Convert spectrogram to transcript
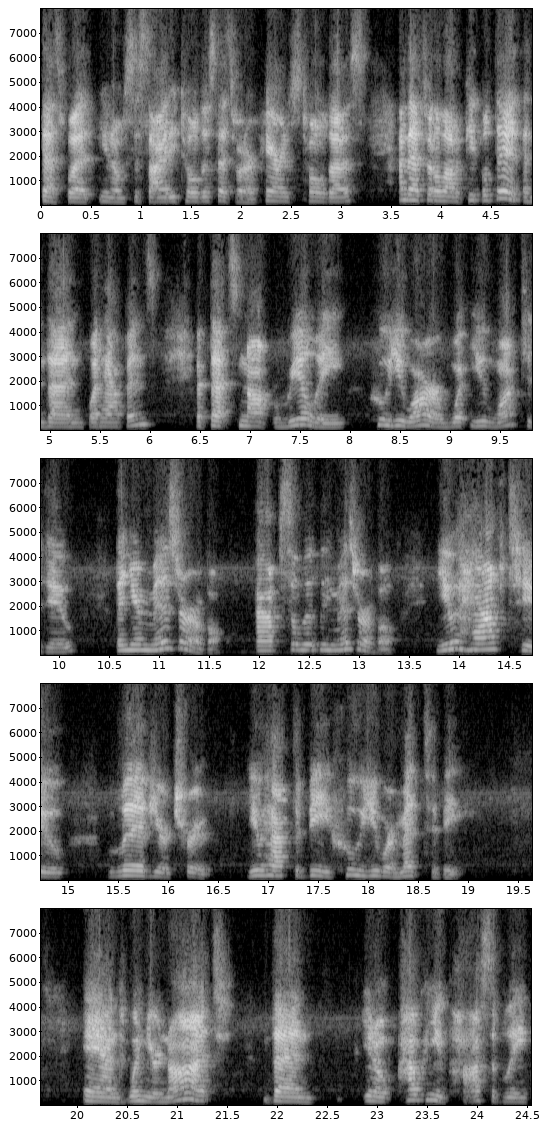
that's what, you know, society told us, that's what our parents told us, and that's what a lot of people did. And then what happens? If that's not really who you are, what you want to do, then you're miserable, absolutely miserable. You have to live your truth. You have to be who you were meant to be. And when you're not, then, you know, how can you possibly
